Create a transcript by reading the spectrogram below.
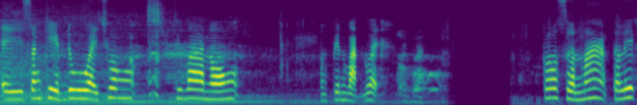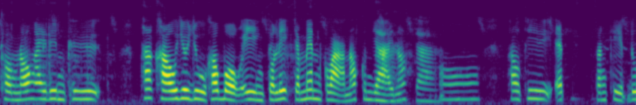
ไอ้สังเกตดูไอ้ช่วงที่ว่าน้องเอ่อเป็นหวัดด้วยเป็นหวัด ก็ส่วนมากตัวเลขของน้องไอรินคือ ถ้าเขาอยู่ๆเขาบอกเองตัวเลขจะแม่นกว่าเนาะคุณยายเนาะจ้ะอ๋อเท่าที่แอดสังเกตดู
